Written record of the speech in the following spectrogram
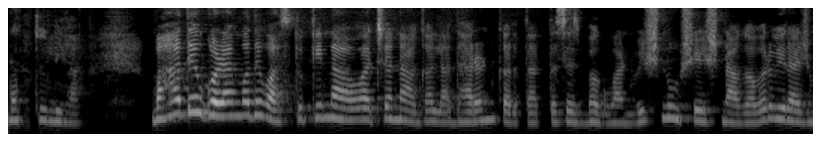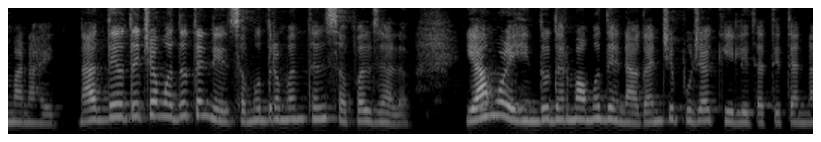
नक्की लिहा. महादेव गळ्यामध्ये वास्तुकी नावाच्या नागाला धारण करतात तसेच भगवान विष्णू शेष नागावर विराजमान आहेत. नागदेवतेच्या मदतीने समुद्र मंथन सफल झालं. यामुळे हिंदू धर्मामध्ये नागांची पूजा केली जाते त्यांना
